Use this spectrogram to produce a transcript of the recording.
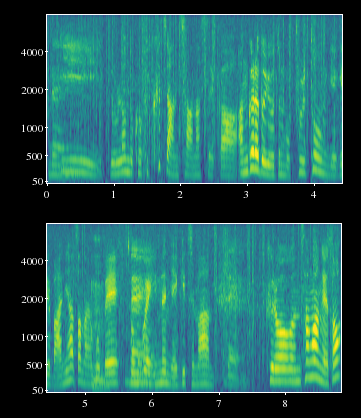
네, 이 논란도 그렇게 크지 않지 않았을까. 안 그래도 요즘 뭐 불통 얘기를 많이 하잖아요. 뭐 음. 매 정부에 네. 있는 얘기지만 네. 그런 상황에서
